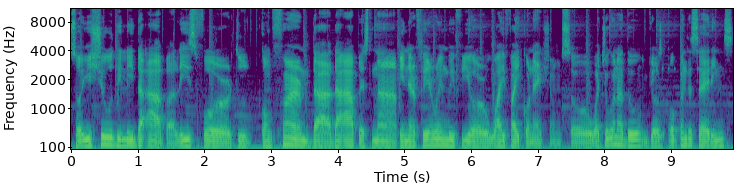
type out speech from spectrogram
so you should delete the app at least for to confirm that the app is not interfering with your Wi-Fi connection. So what you're gonna do, just open the settings,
